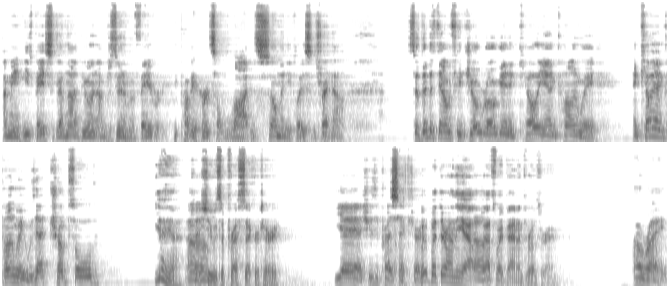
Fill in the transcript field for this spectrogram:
I mean, he's basically, I'm not doing, I'm just doing him a favor. He probably hurts a lot in so many places right now. So then it's down between Joe Rogan and Kellyanne Conway. And Kellyanne Conway, was that Trump's old? Yeah, yeah. Um, she was a press secretary. Yeah, yeah, she was a press secretary. But, but they're on the out. Um, That's why Bannon throws her in. All right. right.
